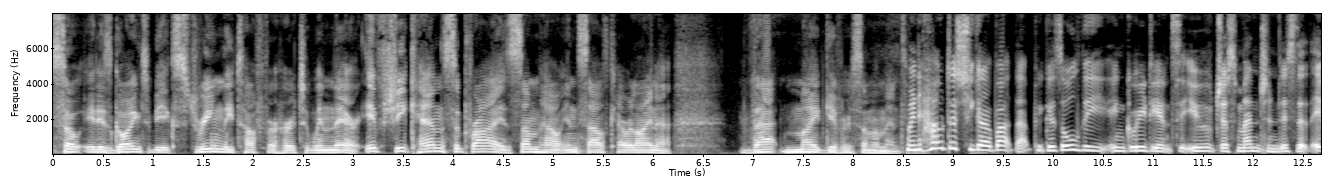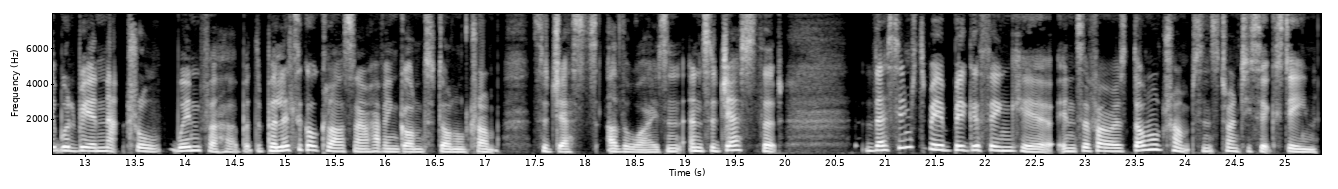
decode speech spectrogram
So it is going to be extremely tough for her to win there. If she can surprise somehow in South Carolina, that might give her some momentum. I mean, how does she go about that? Because all the ingredients that you have just mentioned is that it would be a natural win for her, but the political class now having gone to Donald Trump suggests otherwise and, and suggests that there seems to be a bigger thing here insofar as Donald Trump since 2016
